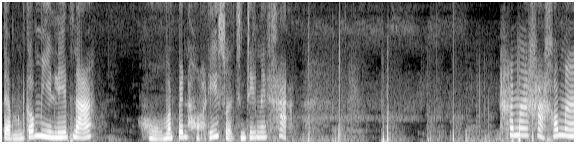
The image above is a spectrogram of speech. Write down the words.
แต่มันก็มีลิฟต์นะ โห มันเป็นหอที่สวยจริงๆเลยค่ะ เข้ามาค่ะ เข้ามา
